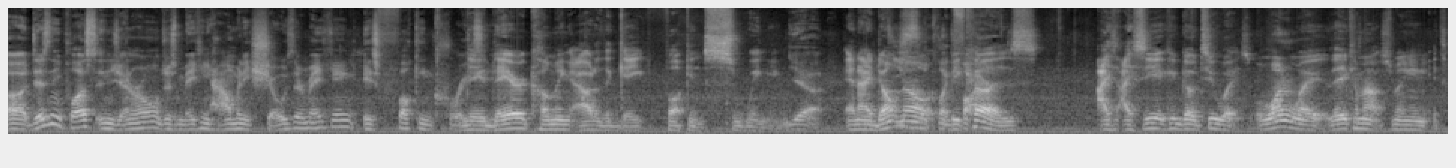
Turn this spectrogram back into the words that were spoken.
uh, Disney Plus in general, just making how many shows they're making is fucking crazy. Dude, they're coming out of the gate fucking swinging. yeah, And I don't These know look like fire. because I, I see it could go two ways. One way, they come out swinging, it's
